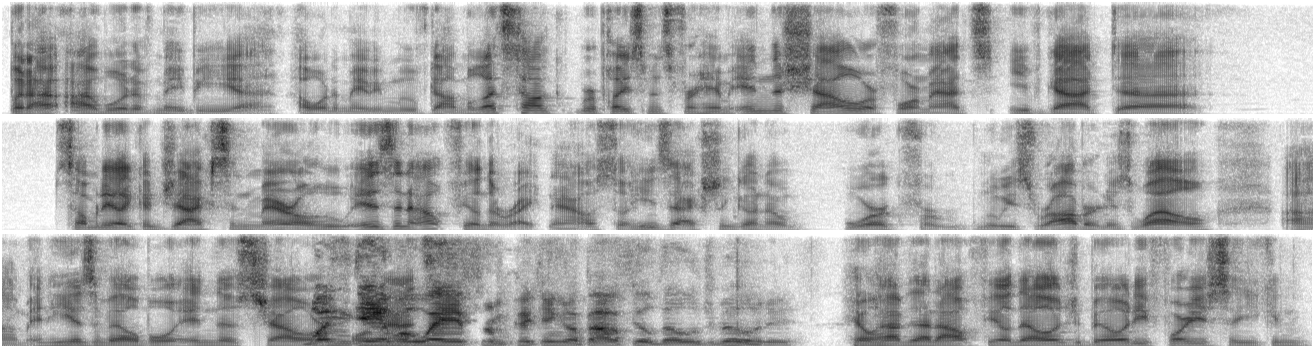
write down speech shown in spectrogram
But I, I would have maybe uh, I would have maybe moved on. But let's talk replacements for him in the shallower formats. You've got uh, somebody like a Jackson Merrill who is an outfielder right now, so he's actually going to work for Luis Robert as well, um, and he is available in the shallower. one game away from picking up outfield eligibility. He'll have that outfield eligibility for you, so you can,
